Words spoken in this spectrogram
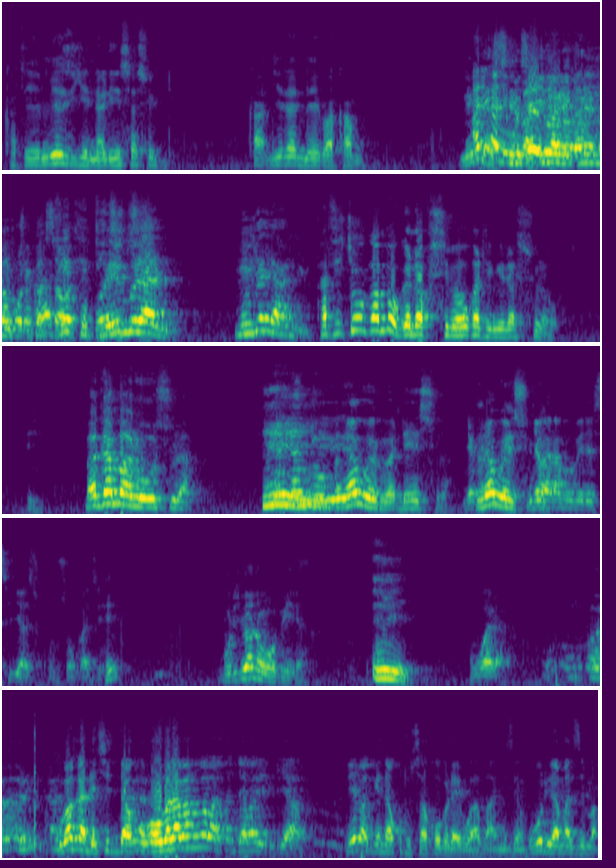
kati emyezi gye nali nsasudde kanjira nebakamu ate kati muzeeyi walekaleekako ne kasawa Kati- oli mulani munju yange. Kati kyogamba ogenda kusibawo kati ngenda kusulawo bagamba waloosula era wembadde esula era wesula njagala mubeere serious ku nsonga ze. Buli gyona wobeera muwala. Kubakadde kiddako obalabanga abasajja bali mbyabo naye bagenda kutusako obulabi bwamaanyi ze nkubuulira mazima.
